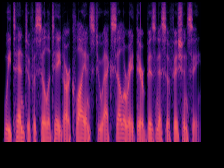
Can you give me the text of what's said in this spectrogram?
we tend to facilitate our clients to accelerate their business efficiency.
